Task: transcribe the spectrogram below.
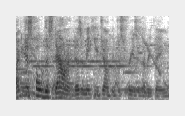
I can just hold this down and it doesn't make you jump, it just freezes everything.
